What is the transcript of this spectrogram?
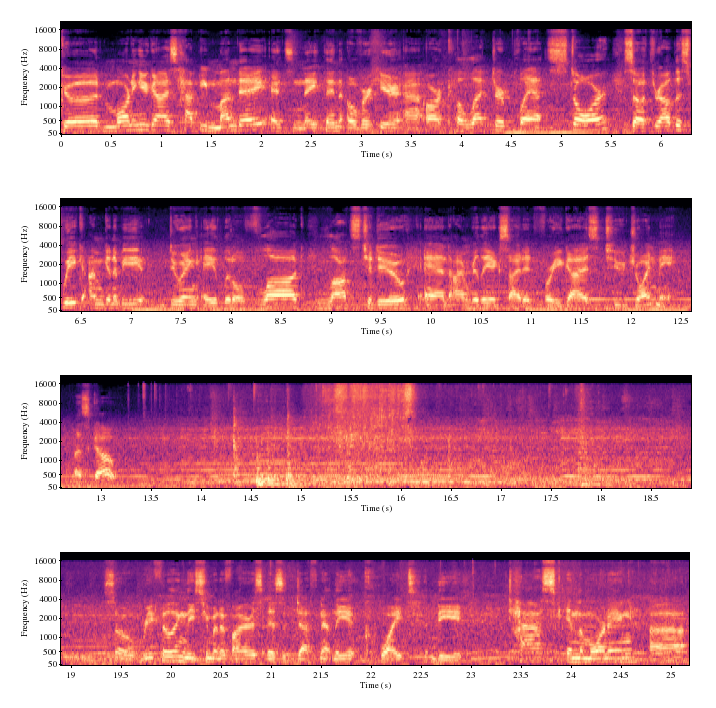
Good morning, you guys. Happy Monday. It's Nathan over here at our collector plant store. So, throughout this week, I'm to be doing a little vlog, lots to do, and I'm really excited for you guys to join me. Let's go. So, refilling these humidifiers is definitely quite the task in the morning, uh,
